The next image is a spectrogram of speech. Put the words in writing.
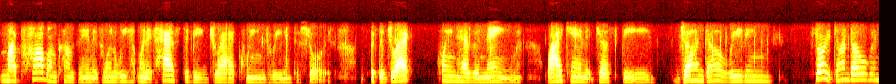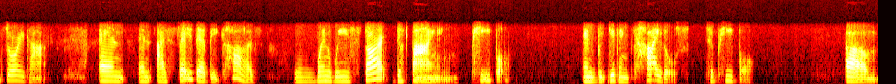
my problem comes in is when we when it has to be drag queens reading to stories. If the drag queen has a name why can't it just be John Doe reading story John Doe in story time? And and I say that because when we start defining people and giving titles to people, um,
